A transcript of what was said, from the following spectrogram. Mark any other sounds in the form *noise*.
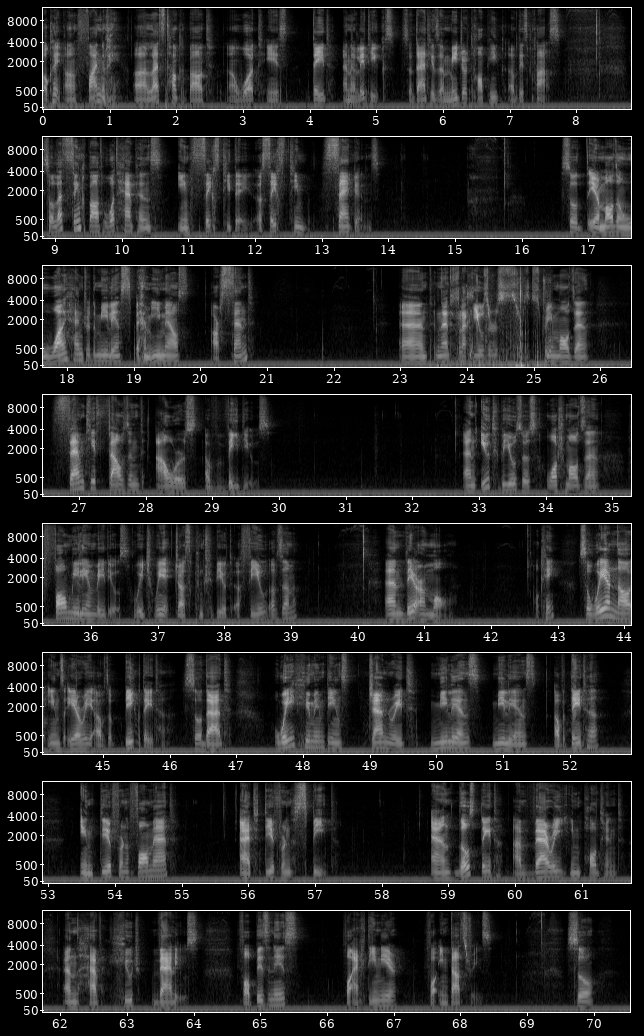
Okay, uh, finally, *laughs* uh, let's talk about uh, what is data analytics. So that is a major topic of this class. So let's think about what happens in 60 days, uh, 60 seconds. So there are more than 100 million *laughs* spam emails are sent and Netflix users stream more than 70,000 hours of videos. And YouTube users watch more than 4 million videos, which we just contribute a few of them. And there are more. Okay, so we are now in the area of the big data, so that we human beings generate millions, millions of data in different format at different speed. And those data are very important and have huge values for business, for academia, for industries. So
